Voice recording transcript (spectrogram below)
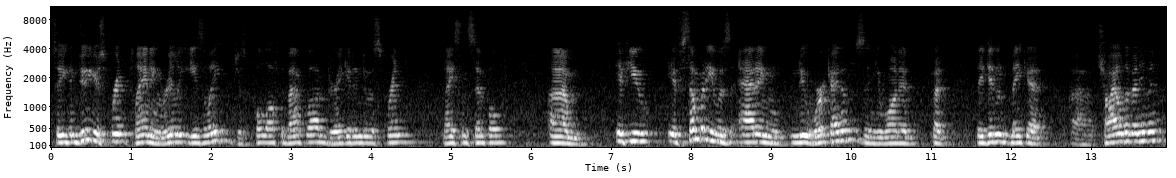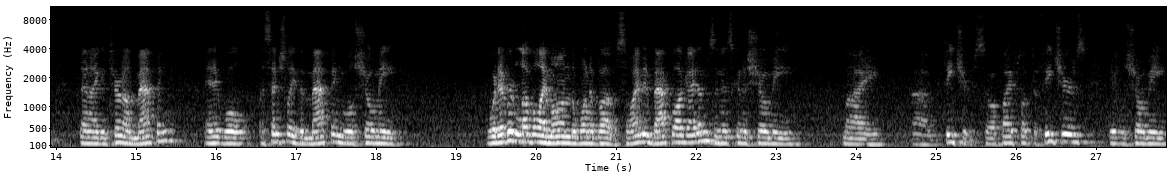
So you can do your sprint planning really easily. Just pull off the backlog drag it into a sprint nice and simple. Um, if you if somebody was adding new work items and you wanted but they didn't make a, a child of anything then i can turn on mapping and it will essentially the mapping will show me whatever level i'm on the one above. So i'm in backlog items and it's going to show me my um, features. So if i flip to features it will show me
